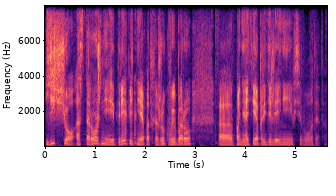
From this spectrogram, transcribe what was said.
еще осторожнее и трепетнее подхожу к выбору э, понятий, определений и всего вот этого.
